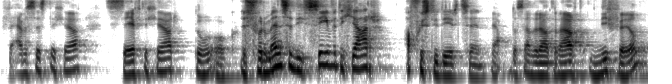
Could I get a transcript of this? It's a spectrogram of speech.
65 jaar, 70 jaar doen we ook. Dus voor mensen die 70 jaar afgestudeerd zijn? Ja, dat zijn er uiteraard niet veel.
